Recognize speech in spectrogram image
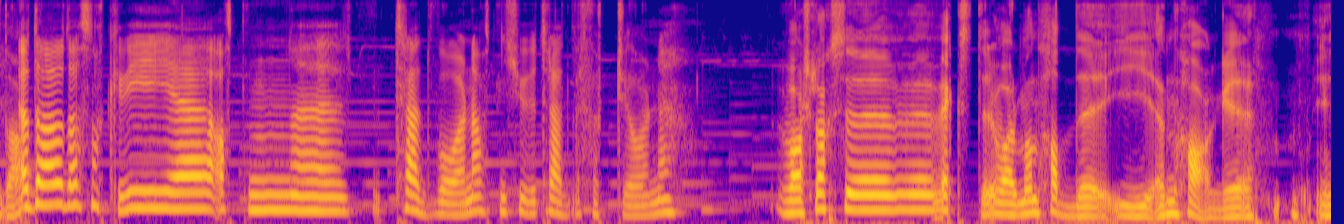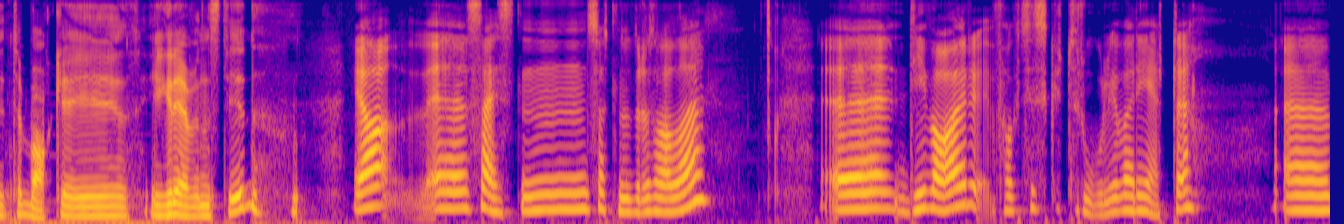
da? Ja, da, da snakker vi eh, 1830-årene, 1820-30-40-årene. Hva slags eh, vekster var man hadde i en hage i, tilbake i, i grevens tid? Ja, eh, 1600-1700-tallet. Eh, de var faktisk utrolig varierte. Eh,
